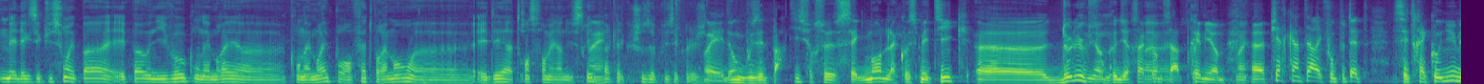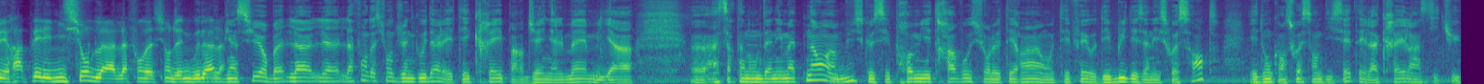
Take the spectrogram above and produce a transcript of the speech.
mais l'exécution n'est pas, est pas au niveau qu'on aimerait, euh, qu'on aimerait pour en fait vraiment euh, aider à transformer l'industrie, faire quelque chose de plus écologique. Oui, donc vous êtes parti sur ce segment de la cosmétique euh, de luxe, on peut dire ça comme ça, premium. Pierre Quintard, il faut peut-être, c'est très connu, mais rappeler les missions de la, Fondation Jane Goodall. bien sûr, bah, la, Fondation Jane Goodall a été créée par Jane elle-même il y a un certain nombre d'années maintenant, hein, mhm. puisque ses premiers travaux sur le terrain ont été faits au début des années 60, et donc en 77, elle a créé l'Institut.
